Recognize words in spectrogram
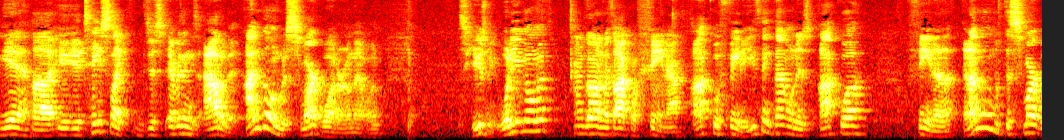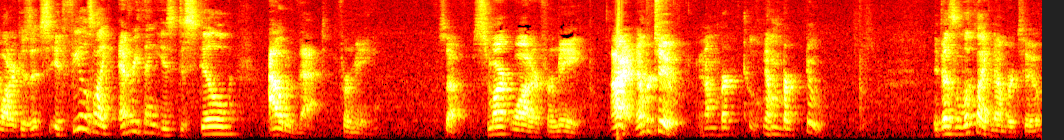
Yeah. Uh, it, it tastes like just everything's out of it. I'm going with smart water on that one. Excuse me. What are you going with? I'm going with Aquafina. Aquafina. You think that one is Aquafina, and I'm going with the smart water because it feels like everything is distilled out of that for me. So smart water for me. All right, number two. Number two. Number two. It doesn't look like number two.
